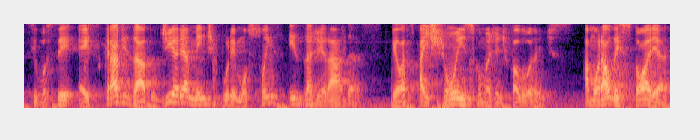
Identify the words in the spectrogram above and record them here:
se você é escravizado diariamente por emoções exageradas, pelas paixões, como a gente falou antes. A moral da história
